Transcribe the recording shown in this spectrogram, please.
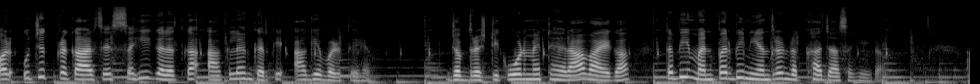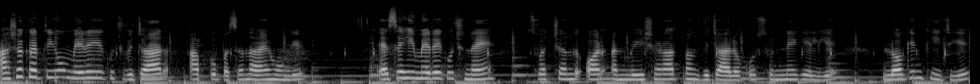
और उचित प्रकार से सही गलत का आकलन करके आगे बढ़ते हैं। जब दृष्टिकोण में ठहराव आएगा, तभी मन पर भी नियंत्रण रखा जा सकेगा। आशा करती हूँ मेरे ये कुछ विचार आपको पसंद आए होंगे। ऐसे ही मेरे कुछ नए, स्वच्छंद और अन्वेषणात्मक विचारों को सुनने के लिए लॉगिन कीजिए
